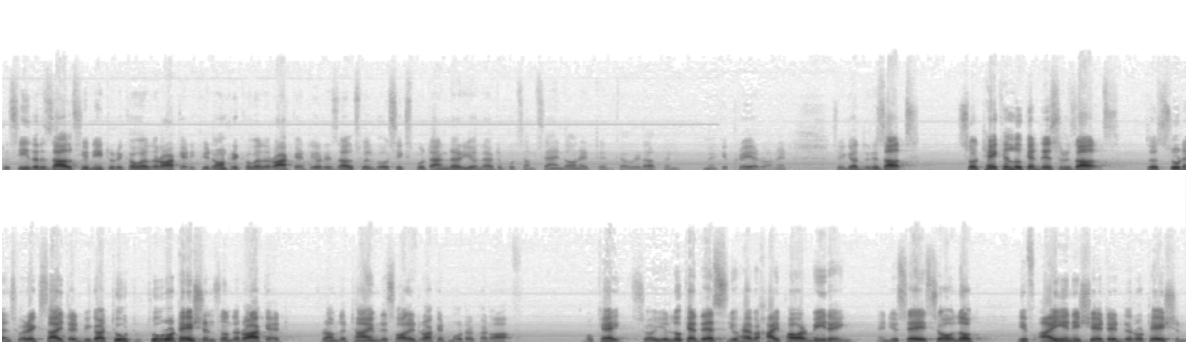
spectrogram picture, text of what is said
To see the results, you need to recover the rocket. If you don't recover the rocket, your results will go six foot under. You'll have to put some sand on it and cover it up and make a prayer on it. So you got the results. So take a look at these results. The students were excited. We got two, two rotations on the rocket from the time the solid rocket motor cut off. Okay, so you look at this, you have a high power meeting, and you say, so look, if I initiated the rotation,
